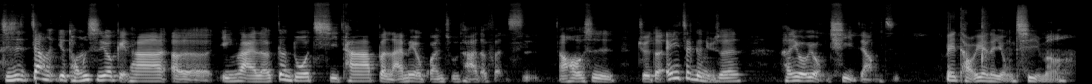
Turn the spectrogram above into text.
其实这样，又同时又给她呃迎来了更多其他本来没有关注她的粉丝，然后是觉得哎，诶这个女生很有勇气这样子，被讨厌的勇气吗？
